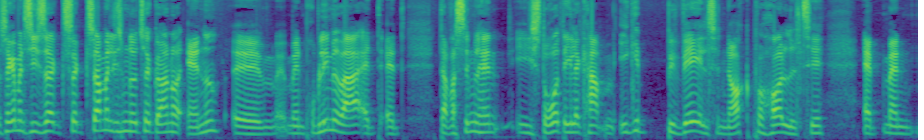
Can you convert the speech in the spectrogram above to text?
og så kan man sige, så, så, så er man ligesom nødt til at gøre noget andet. Øhm, men problemet var, at, at der var simpelthen i store dele af kampen ikke bevægelse nok på holdet til, at man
